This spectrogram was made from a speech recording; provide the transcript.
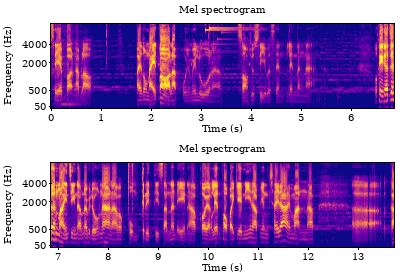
เซฟก่อนครับเรา ไปตรงไหนต่อครับ ผมยังไม่รู้นะครับ 2.4%เล่นตั้งนานนะครับโอเคก็เจอกันใหม่จริงๆนะครับในวิดีโอข้างหน้านะครับผมกริติสันนั่นเองนะครับ ก็ยังเล่นต่อไปเกมนี้นะครับ ยังใช้ได้มันนะครับ ก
